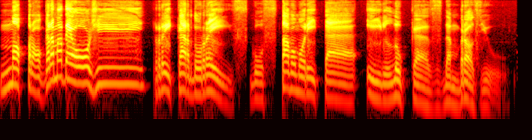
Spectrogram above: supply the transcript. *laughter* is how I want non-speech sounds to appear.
No programa de hoje, Ricardo Reis, Gustavo Morita e Lucas D'Ambrosio.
